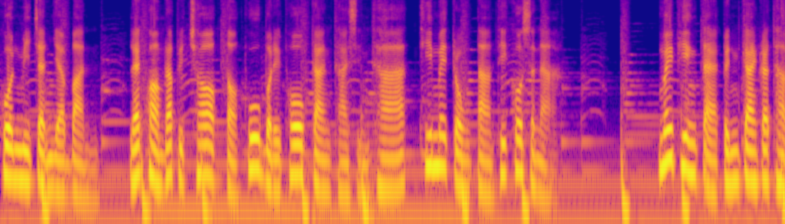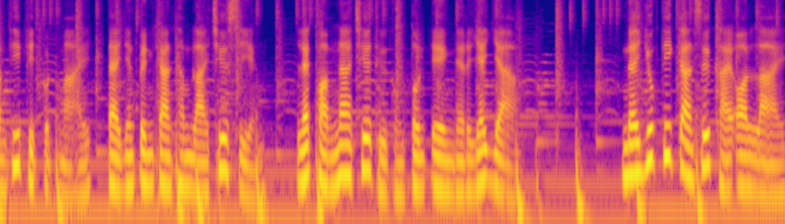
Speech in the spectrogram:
ควรมีจรรยาบรรณและความรับผิดชอบต่อผู้บริโภคการขายสินค้าที่ไม่ตรงตามที่โฆษณา ไม่เพียงแต่เป็นการกระทำที่ผิดกฎหมาย แต่ยังเป็นการทำลายชื่อเสียง และความน่าเชื่อถือของตนเองในระยะยาว ในยุคที่การซื้อขายออนไลน์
